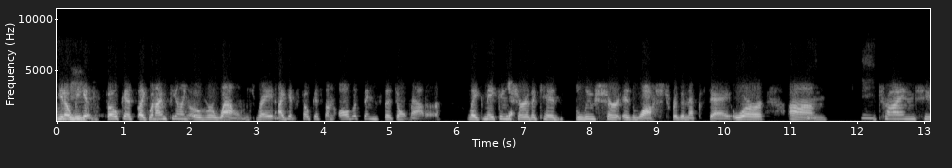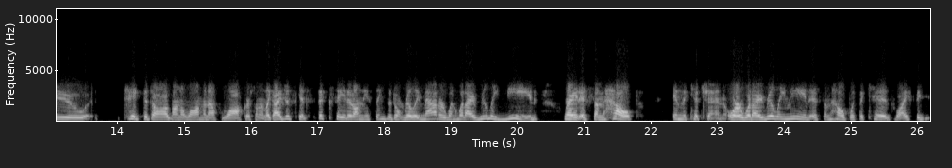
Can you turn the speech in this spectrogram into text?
You know, mm. we get focused like when I'm feeling overwhelmed, right? I get focused on all the things that don't matter. Like making yeah. sure the kid's blue shirt is washed for the next day or um trying to take the dog on a long enough walk or something. Like I just get fixated on these things that don't really matter when what I really need, right, is some help in the kitchen or what I really need is some help with the kids while I fig-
